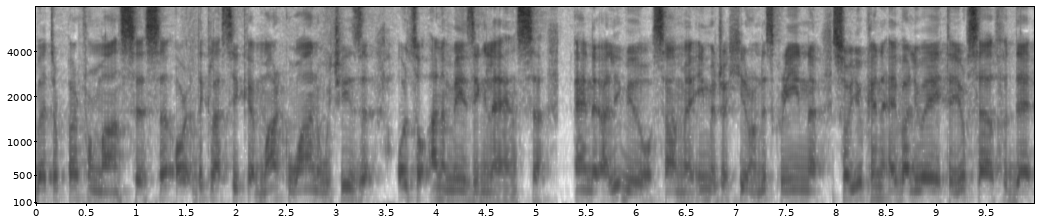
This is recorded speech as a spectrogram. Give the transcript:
better performances or the classic Mark I which is also an amazing lens. And I leave you some image here on the screen so you can evaluate yourself the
